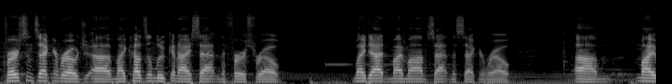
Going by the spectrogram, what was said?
First and second row. Uh, my cousin Luke and I sat in the first row. My dad and my mom sat in the second row. Um, my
